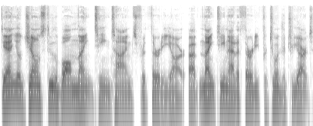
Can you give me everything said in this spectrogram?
Daniel Jones threw the ball 19 times for 30 yards, uh, 19 out of 30 for 202 yards.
